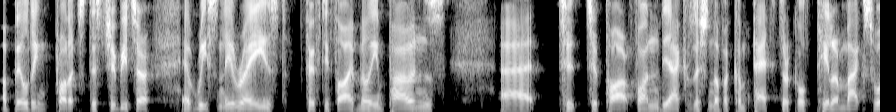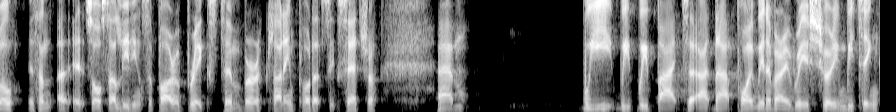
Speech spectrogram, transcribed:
a, building products distributor. It recently raised 55 million pounds. Uh, to, to part fund the acquisition of a competitor called Taylor Maxwell. It's, an, uh, it's also a leading supplier of bricks, timber, cladding products, etc. Um, we, we, we backed at that point. We had a very reassuring meeting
